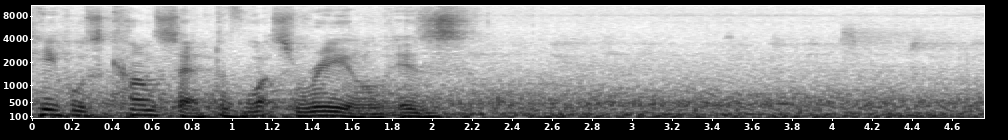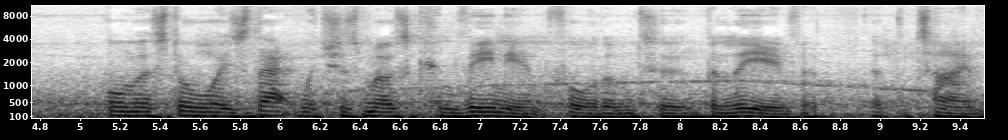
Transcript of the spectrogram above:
people's concept of what's real is almost always that which is most convenient for them to believe at, at, the time.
